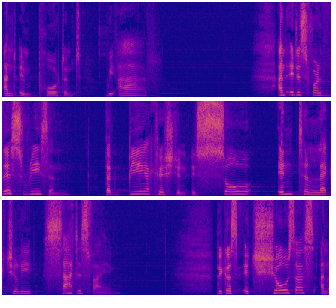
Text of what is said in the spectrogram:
and important we are. And it is for this reason that being a Christian is so intellectually satisfying. Because it shows us an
